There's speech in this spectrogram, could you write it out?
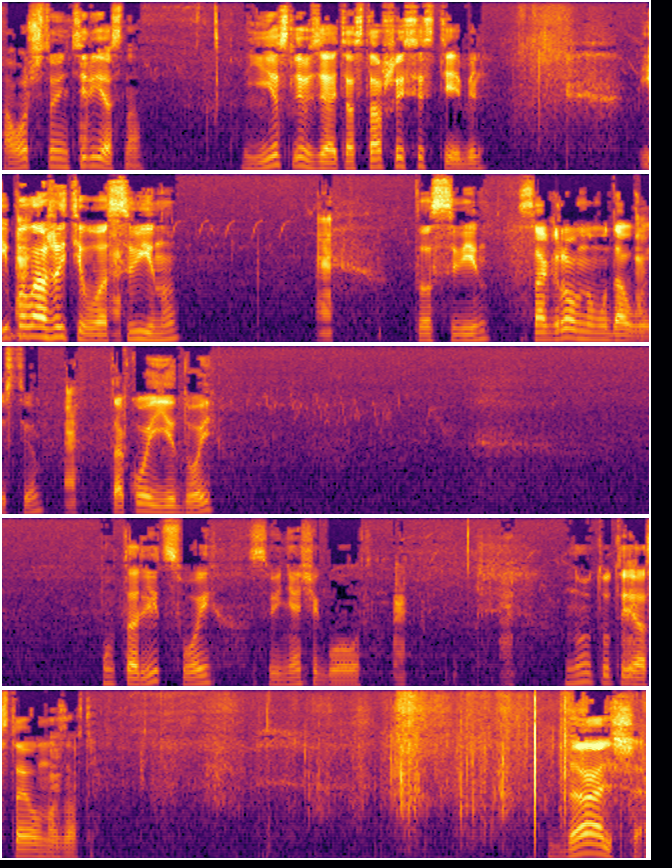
А вот что интересно. Если взять оставшийся стебель и положить его свину, то свин с огромным удовольствием такой едой утолит свой свинячий голод. Ну, тут я оставил на завтра. Дальше.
